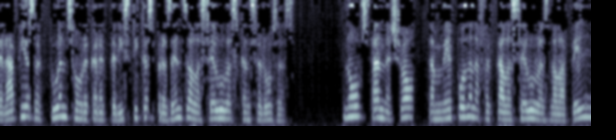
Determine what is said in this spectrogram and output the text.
teràpies actuen sobre característiques presents a les cèl·lules canceroses. No obstant això, també poden afectar les cèl·lules de la pell,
